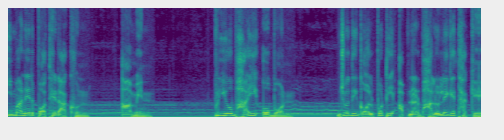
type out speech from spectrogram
ইমানের পথে রাখুন। আমিন। প্রিয় ভাই ও বোন, যদি গল্পটি আপনার ভালো লেগে থাকে,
